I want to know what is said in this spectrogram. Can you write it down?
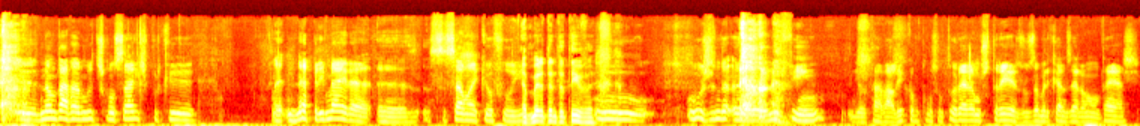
eh, não dava muitos conselhos porque eh, na primeira eh, sessão em que eu fui A primeira tentativa. o, eh, no fim, eu estava ali como consultor, éramos três, os americanos eram dez.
